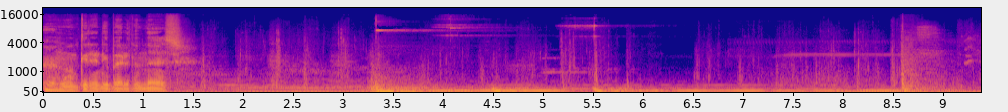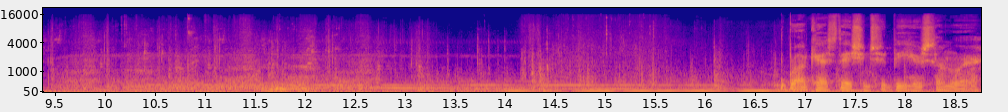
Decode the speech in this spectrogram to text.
It won't get any better than this. The broadcast station should be here somewhere.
